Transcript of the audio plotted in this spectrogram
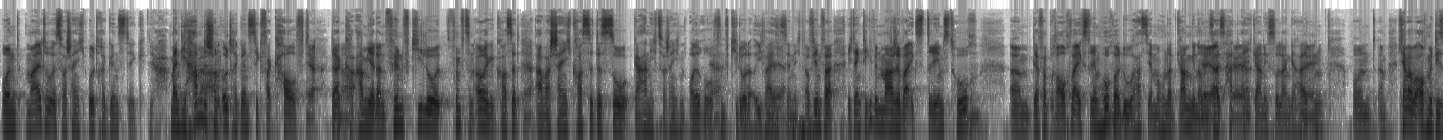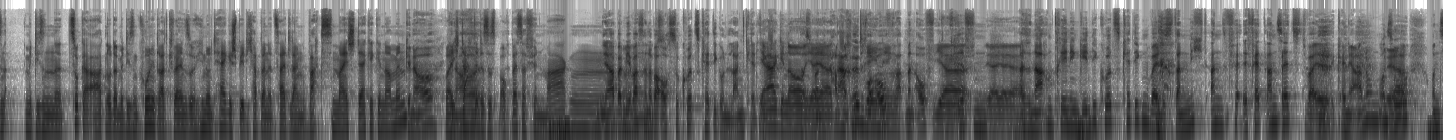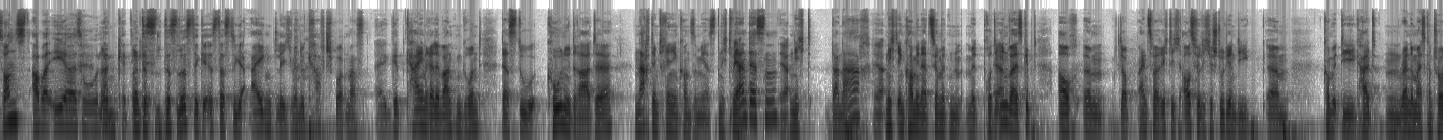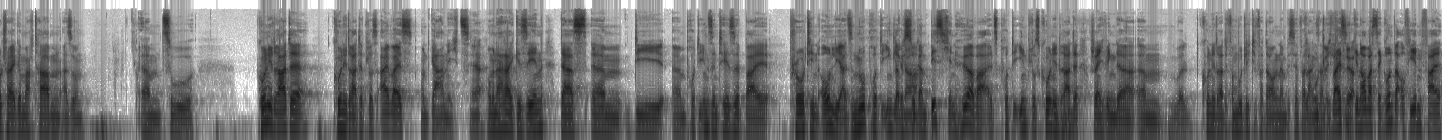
Und Malto ist wahrscheinlich ultra günstig. Ja, ich meine, die haben das klar. schon ultra günstig verkauft. Ja, da genau. haben ja dann 5 Kilo 15 Euro gekostet, Ja. aber wahrscheinlich kostet das so gar nichts, wahrscheinlich ein Euro, Ja, 5 Kilo genau. oder ich weiß Ja, es ja. ja nicht. Auf jeden Fall, ich denke, die Gewinnmarge war extremst hoch. Mhm. Ähm, der Verbrauch war extrem hoch, weil du hast ja immer 100 Gramm genommen. Ja, das heißt, hat eigentlich gar nicht so lange gehalten. Nee. Und ähm, ich habe aber auch mit diesen mit diesen äh, Zuckerarten oder mit diesen Kohlenhydratquellen so hin und her gespielt. Ich habe da eine Zeit lang Wachsenmaisstärke genommen. Genau, Weil genau. ich dachte, das ist auch besser für den Magen. Ja, bei mir war es dann und- aber auch so kurzkettig und langkettig. Ja, genau, ja, man, ja, Hat nach man dem irgendwo Training. auf, hat man aufgegriffen. Ja, ja, ja, ja. Also nach dem Training gehen die kurzkettigen, weil das dann nicht an Fe- Fett ansetzt, weil keine Ahnung und Ja. so. Und sonst aber eher so langkettige. Und das, das Lustige ist, dass du ja eigentlich, wenn du Kraftsport machst, äh, gibt keinen relevanten Grund, dass du Kohlenhydrate nach dem Training konsumierst. Nicht währenddessen, Ja. nicht danach, Ja. nicht in Kombination mit, mit Protein, Ja. weil es gibt auch, ähm, ich glaube, ein, zwei richtig ausführliche Studien, die, ähm, die halt ein Randomized Control Trial gemacht haben, also ähm, zu Kohlenhydrate, Kohlenhydrate plus Eiweiß und gar nichts. Ja. Und man hat halt gesehen, dass ähm, die ähm, Proteinsynthese bei Protein only, also nur Protein, glaube ich, Genau. sogar ein bisschen höher war als Protein plus Kohlenhydrate. Wahrscheinlich wegen der, ähm, weil Kohlenhydrate vermutlich die Verdauung dann ein bisschen verlangsamen. Vermutlich, Ich weiß nicht ja. genau, was der Grund war. Auf jeden Fall,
